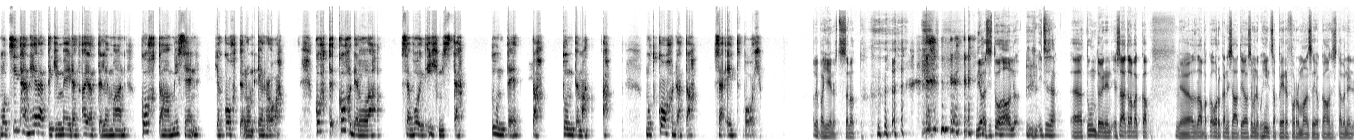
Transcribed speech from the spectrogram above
Mutta sitten hän herättikin meidät ajattelemaan kohtaamisen ja kohtelun eroa. Kohte- kohdella sä voit ihmistä tunteetta, tuntematta, mutta kohdata sä et voi. Olipa hienosti sanottu. Joo, siis tuohan on itse asiassa tunteminen, jos ajatellaan vaikka, otetaan vaikka organisaatio, semmoinen kuin Hintsa Performance, joka on siis tämmöinen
